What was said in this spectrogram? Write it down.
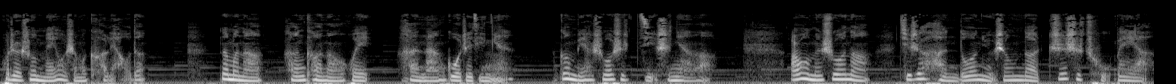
或者说没有什么可聊的，那么呢，很可能会很难过这几年，更别说是几十年了。而我们说呢，其实很多女生的知识储备啊，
